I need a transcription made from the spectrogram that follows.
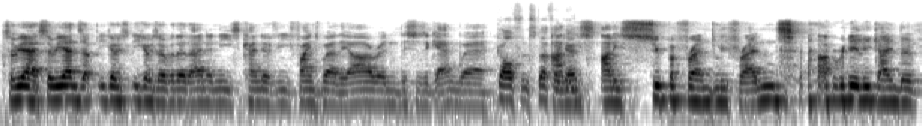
so yeah, so he ends up he goes he goes over there then, and he's kind of he finds where they are, and this is again where Golf and stuff again. Ali's, Ali's super friendly friends are really kind of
